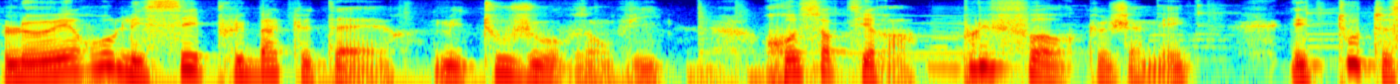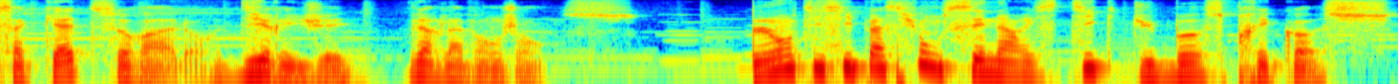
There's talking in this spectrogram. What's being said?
le héros laissé plus bas que terre, mais toujours en vie, ressortira plus fort que jamais, et toute sa quête sera alors dirigée vers la vengeance. L'anticipation scénaristique du boss précoce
